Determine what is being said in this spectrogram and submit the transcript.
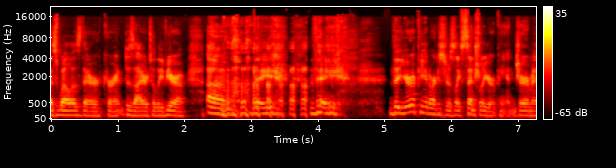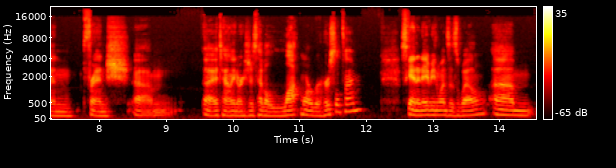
as well as their current desire to leave Europe. Um, they, they, the European orchestras, like Central European, German, French, um, uh, Italian orchestras, have a lot more rehearsal time. Scandinavian ones as well. Um,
